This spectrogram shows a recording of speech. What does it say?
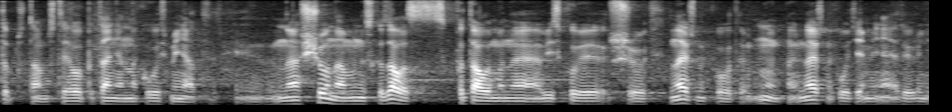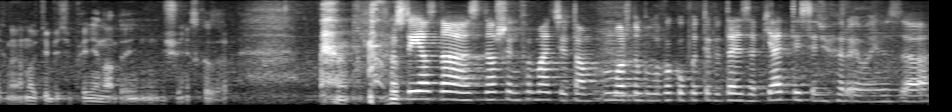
Тобто там стояло питання на когось міняти. І На що нам не сказали, спитали мене військові, що знаєш на кого ти, ну, знаєш на кого тебе міняють? Я говорю, «Ні, ну тебе типа не надо, и ничего не сказали. Просто я знаю з нашої інформації, там можна було викупити людей за 5 тисяч гривень, за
